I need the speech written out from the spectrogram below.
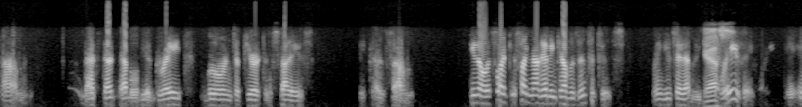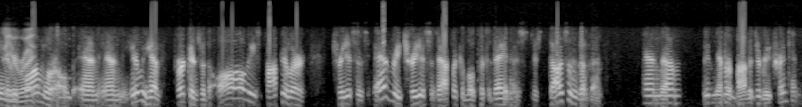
Um, that that that will be a great boon to Puritan studies because um, you know it's like it's like not having Calvinist institutes. I mean, you'd say that would be yes. crazy in yeah, the reform right. world, and and here we have Perkins with all these popular treatises. Every treatise is applicable to today. And there's there's dozens of them, and um, we've never bothered to reprint them.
